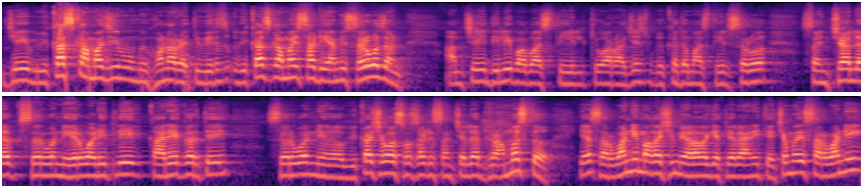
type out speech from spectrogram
जे विकास कामाची होणार आहे ती विकास विकास कामासाठी आम्ही सर्वजण आमचे दिलीप बाबा असतील किंवा राजेश कदम असतील सर्व संचालक सर्व नेहरवाडीतले कार्यकर्ते सर्व ने विकास सेवा सोसायटी संचालक ग्रामस्थ या सर्वांनी मगाशी मेळावा घेतलेला आहे आणि त्याच्यामध्ये सर्वांनी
